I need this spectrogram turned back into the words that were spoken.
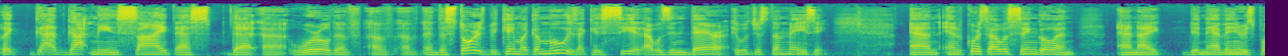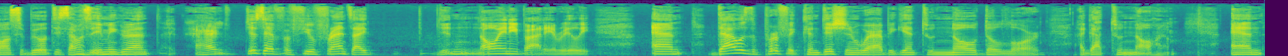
like God got me inside that that uh, world of, of, of, and the stories became like a movie. I could see it. I was in there. It was just amazing. And and of course I was single and and I didn't have any responsibilities. I was an immigrant. I had just have a few friends. I didn't know anybody really. And that was the perfect condition where I began to know the Lord. I got to know him. And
